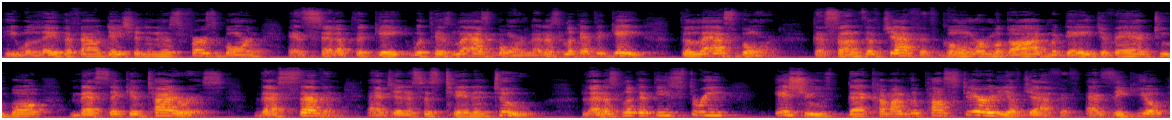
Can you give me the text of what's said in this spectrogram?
He will lay the foundation in his firstborn and set up the gate with his lastborn. Let us look at the gate, the lastborn. The sons of Japheth, Gomer, Magog, Madai, Javan, Tubal, Meshech, and Tyrus. That's seven at Genesis 10 and 2. Let us look at these three issues that come out of the posterity of Japheth, Ezekiel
